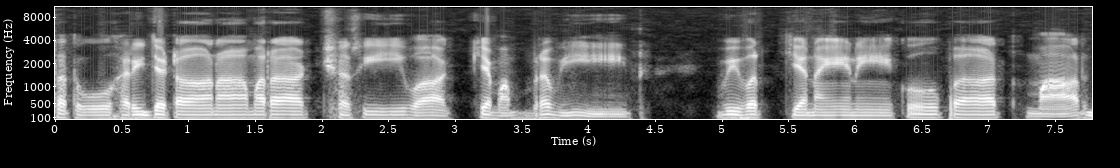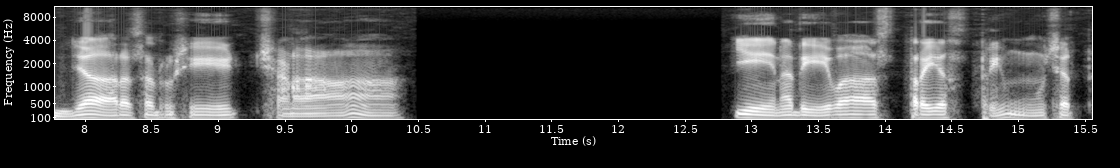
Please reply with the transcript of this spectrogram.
ततो हरिजटा नाम राक्षसी वाक्यमब्रवीत् विवर्त्यनयने कोपात् मार्जारसदृशेक्षणा। येन देवास्त्रयस्त्रिंशत्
